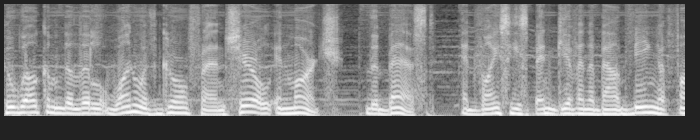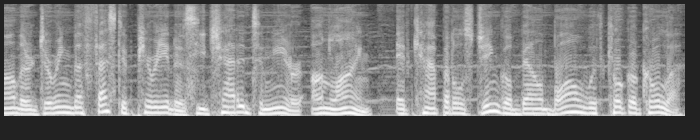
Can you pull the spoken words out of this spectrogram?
who welcomed the little one with girlfriend Cheryl in March, the best advice he's been given about being a father during the festive period as he chatted to Mirror Online, at Capital's Jingle Bell Ball with Coca-Cola.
